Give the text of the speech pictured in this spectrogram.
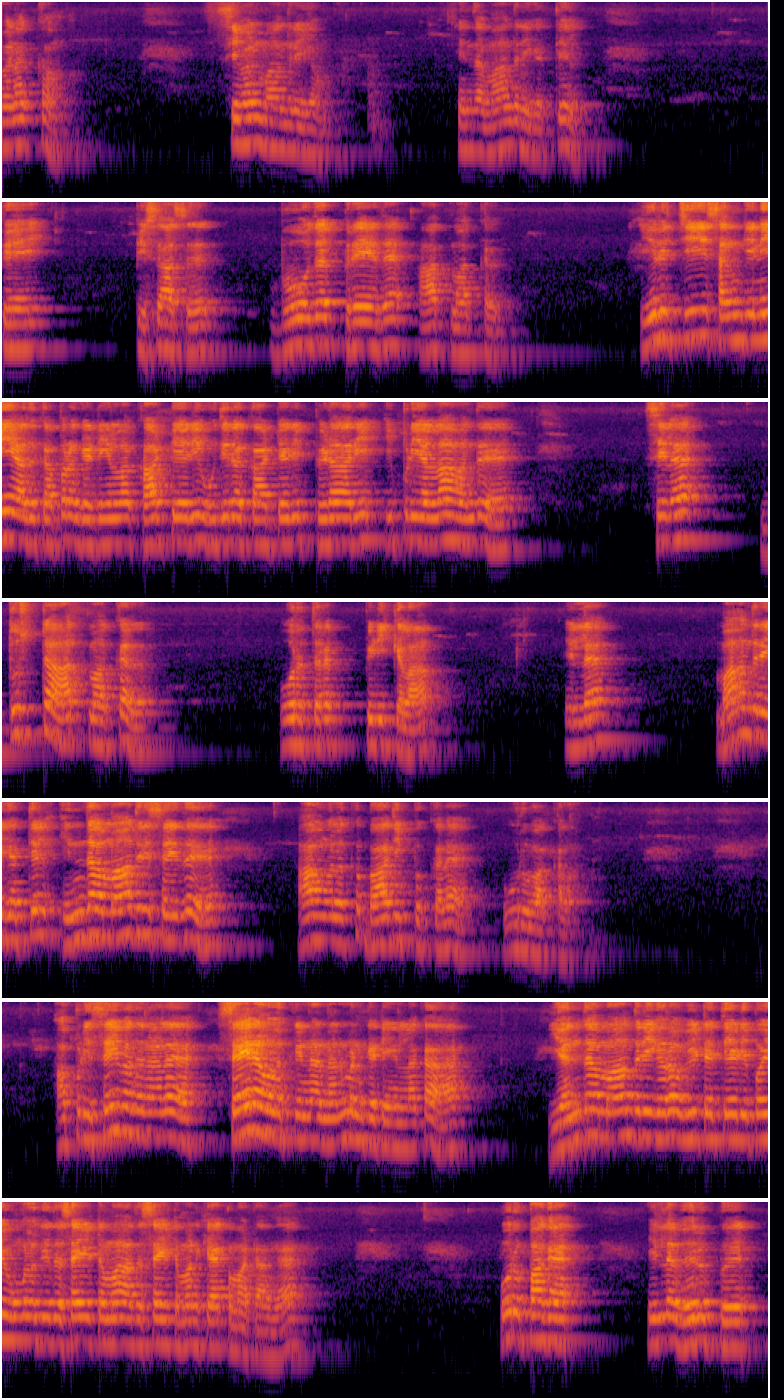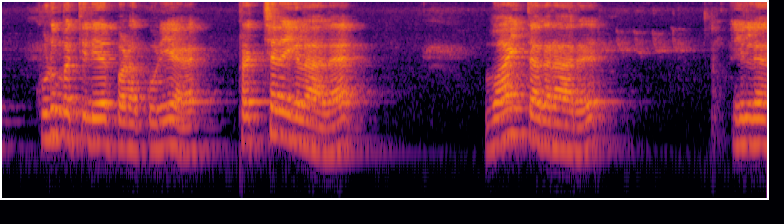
வணக்கம். சிவன் மாந்திரிகம். இந்த மாந்திரிகத்தில் பேய் பிசாசு பூத பிரேத ஆத்மாக்கள். இருச்சி சங்கினி அதுக்கப்புறம் கேட்டிங்கன்னா காட்டேரி உதிர காட்டேரி பிடாரி இப்படியெல்லாம் வந்து சில துஷ்ட ஆத்மாக்கள் ஒருத்தரை பிடிக்கலாம். இல்லை மாந்திரிகத்தில் இந்த மாதிரி செய்து அவங்களுக்கு பாதிப்புகளை உருவாக்கலாம். அப்படி செய்வதனால செய்கிறவங்களுக்கு என்ன நன்மைன்னு கேட்டிங்கனாக்கா எந்த மாந்திரிகரும் வீட்டை தேடி போய் உங்களுக்கு இதை செய்யட்டுமா அதை செய்யட்டுமான்னு கேட்க மாட்டாங்க. ஒரு பகை இல்லை வெறுப்பு குடும்பத்தில் ஏற்படக்கூடிய பிரச்சனைகளால் வாய் தகராறு இல்லை.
